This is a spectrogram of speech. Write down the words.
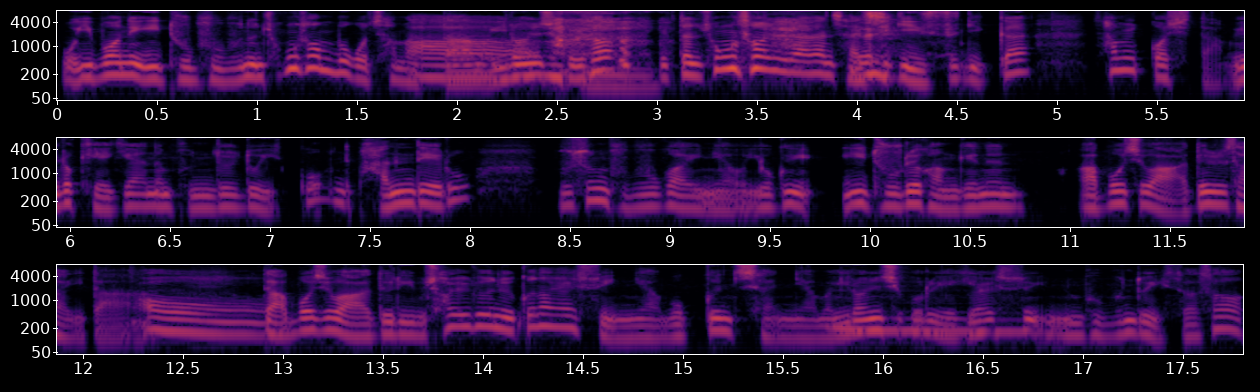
뭐 이번에 이 두 부부는 총선 보고 참았다. 아. 뭐 이런 식으로 해서 일단 총선이라는 자식이 있으니까 참을 것이다. 뭐 이렇게 얘기하는 분들도 있고 근데 반대로 무슨 부부가 있냐. 여기 이 둘의 관계는 아버지와 아들 사이다. 어. 근데 아버지와 아들이 철륜을 끊어낼 수 있냐, 못 끊지 않냐, 뭐 이런 식으로 음. 얘기할 수 있는 부분도 있어서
